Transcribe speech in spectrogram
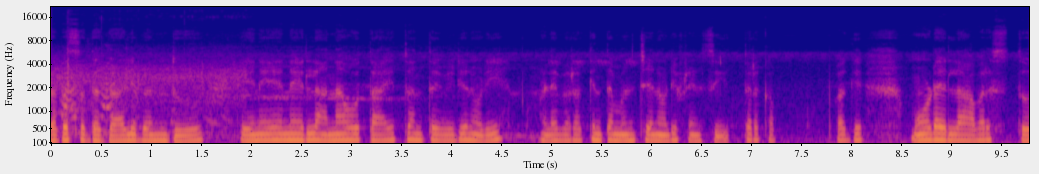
ರಭಸದ ಗಾಳಿ ಬಂದು ಏನೇನೆಲ್ಲ ಅನಾಹುತ ಆಯಿತು ಅಂತ ವಿಡಿಯೋ ನೋಡಿ, ಮಳೆ ಬರೋಕ್ಕಿಂತ ಮುಂಚೆ ನೋಡಿ ಫ್ರೆಂಡ್ಸ್ ಈ ಥರ ಕಪ್ಪಗೆ ಮೋಡ ಎಲ್ಲ ಆವರಿಸ್ತು.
